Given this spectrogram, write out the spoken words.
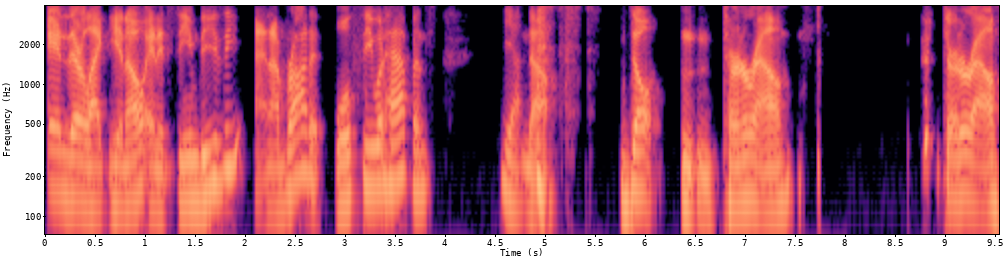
And they're like, you know, and it seemed easy, and I brought it. We'll see what happens. yeah. No, don't turn around. turn around.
